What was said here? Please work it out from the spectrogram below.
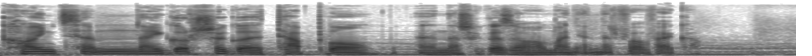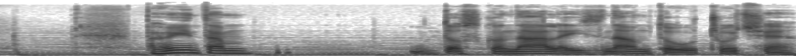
końcem najgorszego etapu e, naszego załamania nerwowego. Pamiętam doskonale i znam to uczucie,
